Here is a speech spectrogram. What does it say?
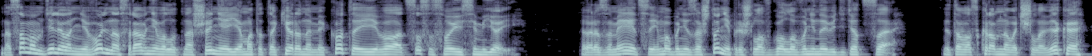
На самом деле он невольно сравнивал отношения Ямато Такера на Микото и его отца со своей семьей. Разумеется, ему бы ни за что не пришло в голову ненавидеть отца. Этого скромного человека,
